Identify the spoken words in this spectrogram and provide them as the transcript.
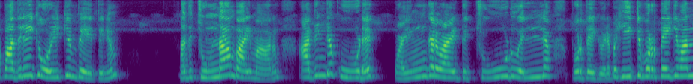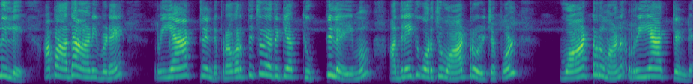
അപ്പോൾ അതിലേക്ക് ഒഴിക്കുമ്പോഴത്തേനും അത് ചുണ്ണാമ്പായി മാറും. അതിന്റെ കൂടെ ഭയങ്കരമായിട്ട് ചൂടും എല്ലാം പുറത്തേക്ക് വരും. അപ്പോൾ ഹീറ്റ് പുറത്തേക്ക് വന്നില്ലേ? അപ്പോൾ അതാണ് ഇവിടെ റിയാക്റ്റന്റ് പ്രവർത്തിച്ചത് ഏതൊക്കെയാണ് ക്യുക്ക് ലൈമും അതിലേക്ക് കുറച്ച് വാട്ടർ ഒഴിച്ചപ്പോൾ വാട്ടറുമാണ് റിയാക്റ്റന്റ്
